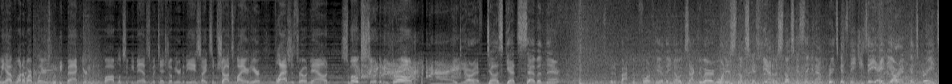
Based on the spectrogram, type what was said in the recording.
We have one of our players looping back here to get the bomb. Looks like we may have some attention over here to the A site. Some shots fired here. Flash is thrown down. Smoke soon to be thrown. ADRF does get seven there. Bit of back and forth here. They know exactly where everyone is. Snubs gets Vienna, but Snubs gets taken down. Creeds gets DGZ. ADRF gets Creeds.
